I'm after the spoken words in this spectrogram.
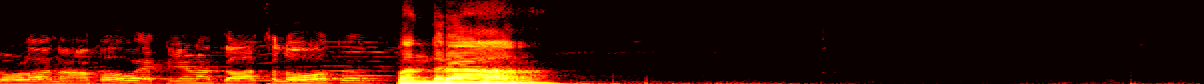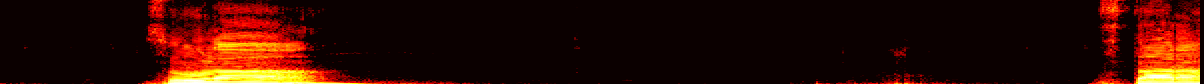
ਰੌਲਾ ਨਾ ਪਾਓ ਇੱਕ ਜਣਾ 10 ਲਓ ਤੇ 15 16 17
